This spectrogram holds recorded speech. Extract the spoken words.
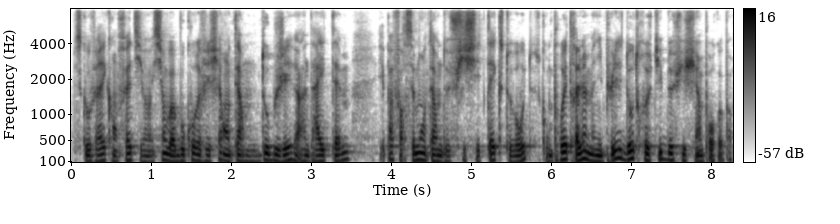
parce que vous verrez qu'en fait, ici, on va beaucoup réfléchir en termes d'objet, hein, d'item, et pas forcément en termes de fichier texte brut, parce qu'on pourrait très bien manipuler d'autres types de fichiers, hein, pourquoi pas.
